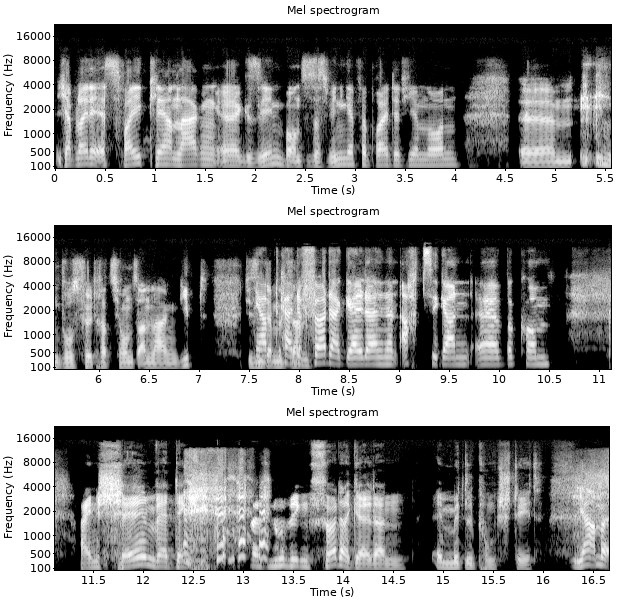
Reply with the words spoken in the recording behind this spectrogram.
Ich habe leider erst zwei Kläranlagen äh, gesehen, bei uns ist das weniger verbreitet hier im Norden, ähm, wo es Filtrationsanlagen gibt. Die sind Ihr habt keine Sand Fördergelder in den 80ern äh, bekommen. Ein Schelm, wer denkt, nur wegen Fördergeldern im Mittelpunkt steht. Ja, aber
